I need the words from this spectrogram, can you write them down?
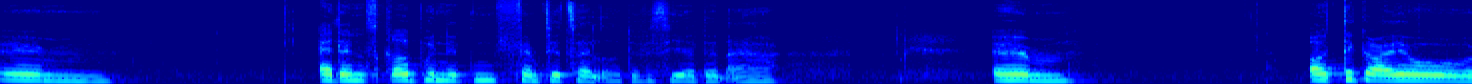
øh, er den skrevet på 1950-tallet. Det vil sige, at den er... Øh, og det gør jo,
